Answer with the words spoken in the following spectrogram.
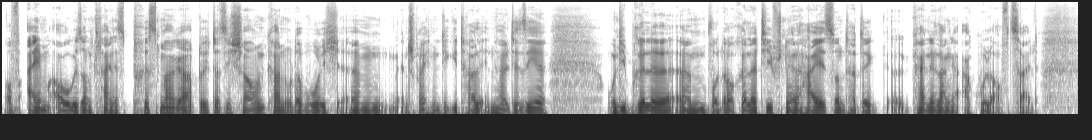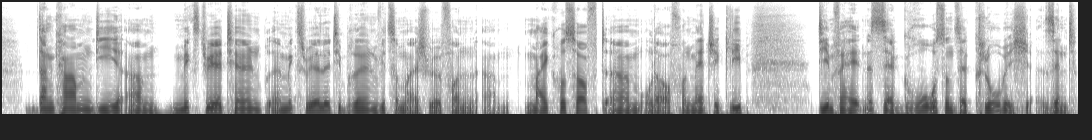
auf einem Auge so ein kleines Prisma gehabt, durch das ich schauen kann oder wo ich ähm, entsprechend digitale Inhalte sehe. Und die Brille ähm, wurde auch relativ schnell heiß und hatte äh, keine lange Akkulaufzeit. Dann kamen die ähm, Mixed, Reality, äh, Mixed Reality Brillen, wie zum Beispiel von ähm, Microsoft ähm, oder auch von Magic Leap, die im Verhältnis sehr groß und sehr klobig sind.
